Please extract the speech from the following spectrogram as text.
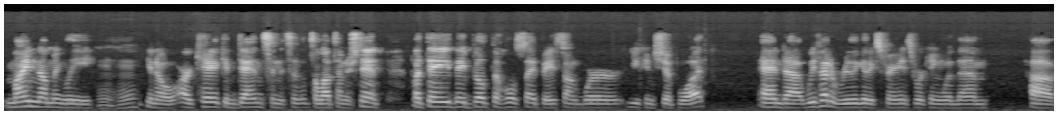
mind-numbingly, Mm-hmm. you know, archaic and dense, and it's a, it's a lot to understand. But they they built the whole site based on where you can ship what, and uh, we've had a really good experience working with them uh,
